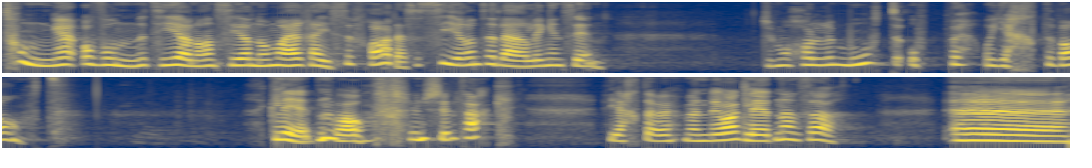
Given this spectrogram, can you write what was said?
tunge og vonde tida, når han sier 'nå må jeg reise fra deg', så sier han til lærlingen sin du må holde motet oppe og hjertet varmt. Gleden varm. Unnskyld, takk. Hjertet òg. Men det var gleden han sa. Eh,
